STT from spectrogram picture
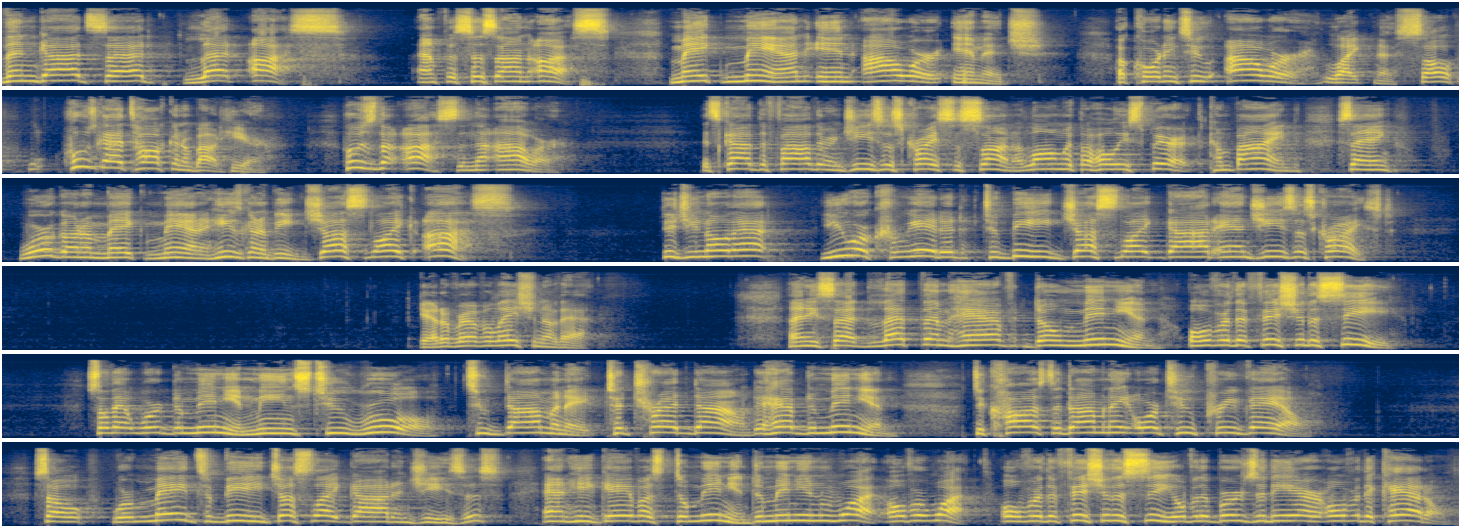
then God said, Let us, emphasis on us, make man in our image, according to our likeness. So, who's God talking about here? Who's the us and the our? It's God the Father and Jesus Christ the Son, along with the Holy Spirit, combined, saying, We're going to make man, and he's going to be just like us. Did you know that? You were created to be just like God and Jesus Christ. Get a revelation of that. Then he said, Let them have dominion over the fish of the sea. So that word dominion means to rule, to dominate, to tread down, to have dominion, to cause to dominate or to prevail. So we're made to be just like God and Jesus, and He gave us dominion. Dominion what? Over what? Over the fish of the sea, over the birds of the air, over the cattle.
